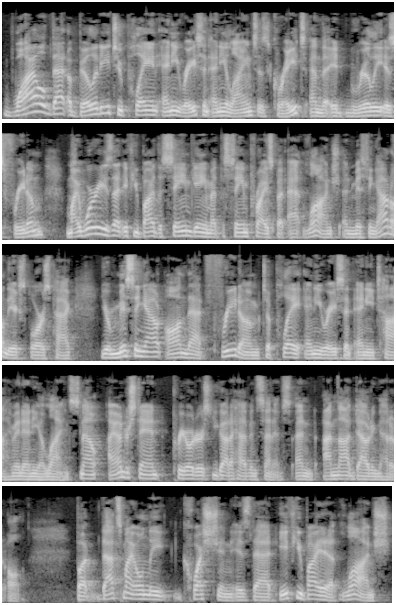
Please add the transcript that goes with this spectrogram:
While that ability to play in any race and any alliance is great and that it really is freedom, my worry is that if you buy the same game at the same price but at launch and missing out on the Explorers pack, you're missing out on that freedom to play any race at any time in any alliance. Now, I understand pre-orders, you got to have incentives, and I'm not doubting that at all. But that's my only question is that if you buy it at launch,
